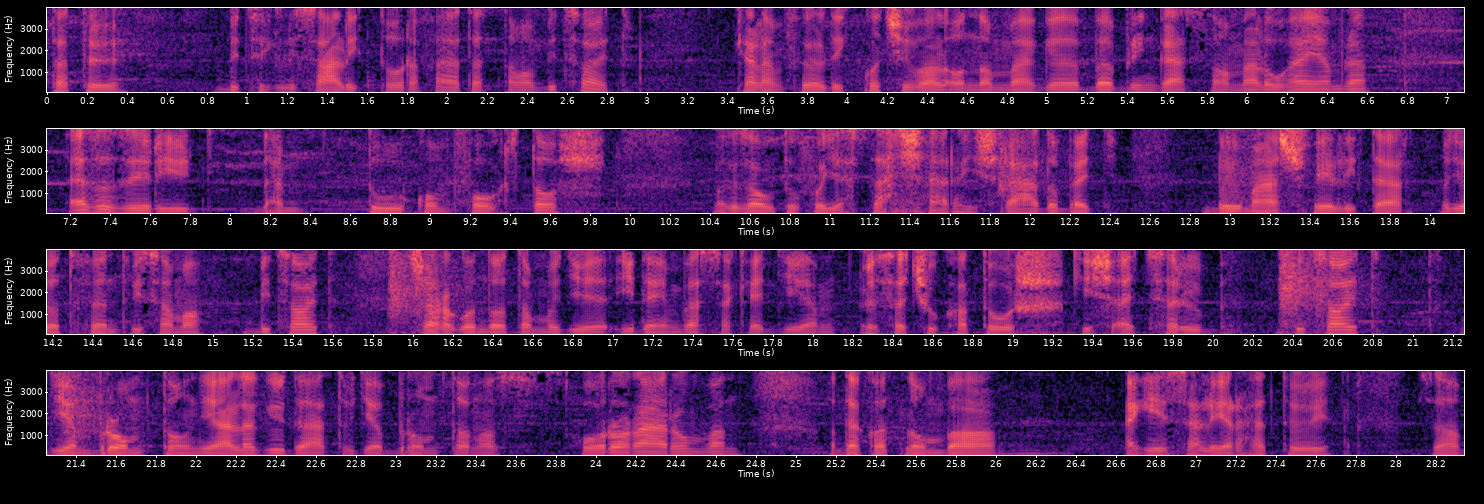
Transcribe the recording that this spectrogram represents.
tető bicikli szállítóra feltettem a bicajt, kelemföldig kocsival, onnan meg bebringáztam a melóhelyemre. Ez azért így nem túl komfortos, meg az autó fogyasztására is rádob egy bő másfél liter, hogy ott fönt viszem a bicajt, és arra gondoltam, hogy idén veszek egy ilyen összecsukhatós, kis egyszerűbb bicajt, egy ilyen Brompton jellegű, de hát ugye a Brompton az horroráron van, a Decathlonban egész elérhető a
